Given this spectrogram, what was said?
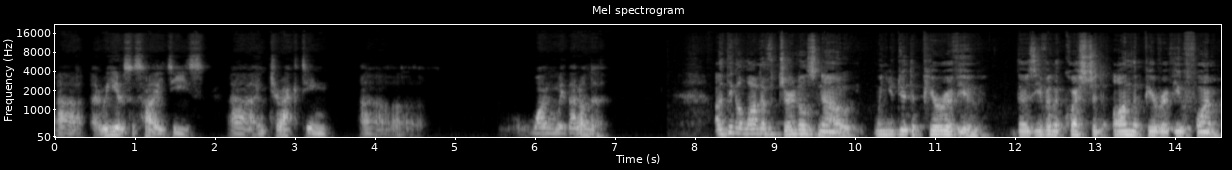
uh, real societies uh, interacting Uh, one with another. I think a lot of journals now, when you do the peer review, there's even a question on the peer review form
